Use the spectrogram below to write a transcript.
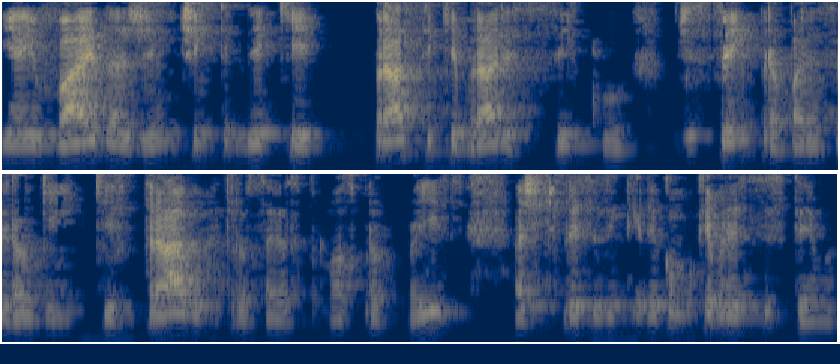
E aí vai da gente entender que para se quebrar esse ciclo de sempre aparecer alguém que traga um retrocesso para o nosso próprio país, a gente precisa entender como quebrar esse sistema.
